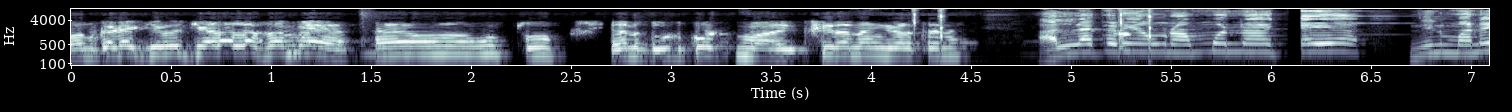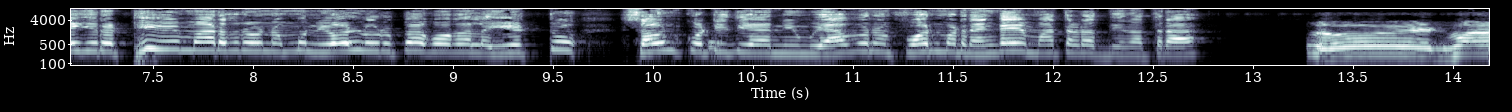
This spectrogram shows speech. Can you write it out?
ಒಂದ್ ಕಡೆ ಕಿವಿ ಕೇಳಲ್ಲ ಸ್ವಾಮಿ. ಏನು ದುಡ್ಡು ಕೊಟ್ಟು ಇಕ್ಸಿರ ನಂಗೆ ಹೇಳ್ತಾನೆ. ಅಲ್ಲ ಕಡೆ ಅವ್ನ ಅಮ್ಮನ್ನ ಕೇಯ ನಿನ್ ಮನೆಗಿರೋ ಟಿವಿ ಮಾರಿದ್ರು ನಮ್ಮನ್ನ ಏಳ್ನೂರು ರೂಪಾಯಿ ಹೋಗಲ್ಲ. ಎಷ್ಟು ಸೌಂಡ್ ಕೊಟ್ಟಿದ್ಯಾ ನೀವು? ಯಾವನ ಫೋನ್ ಮಾಡಿದ್ರೆ ಹೆಂಗಯ್ಯ ಮಾತಾಡೋದ್ ನಿನ್ ಹತ್ರ? ಯಜಮಾನ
